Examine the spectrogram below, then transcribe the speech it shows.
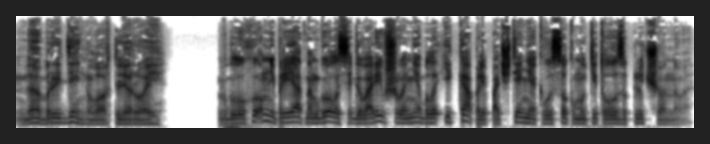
«Добрый день, лорд Лерой». В глухом неприятном голосе говорившего не было и капли почтения к высокому титулу заключенного.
